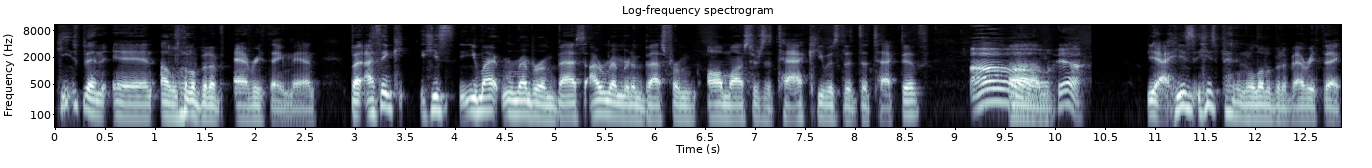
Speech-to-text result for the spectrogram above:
He's been in a little bit of everything, man. But I think he's, you might remember him best. I remembered him best from All Monsters Attack. He was the detective. Oh, Um, yeah. Yeah, he's he's been in a little bit of everything.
